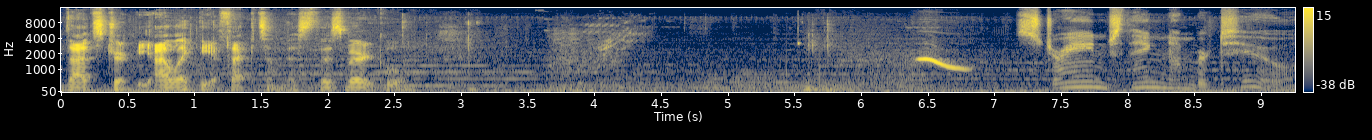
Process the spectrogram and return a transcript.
Well, that's trippy. I like the effects on this. This is very cool. Strange thing number two.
